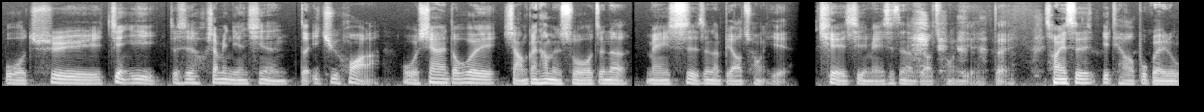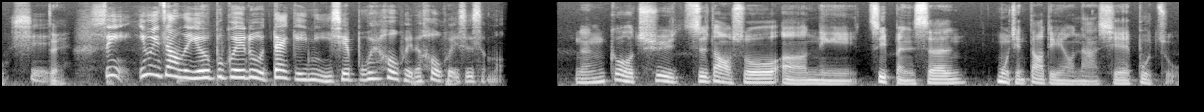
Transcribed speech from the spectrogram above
我去建议，就是下面年轻人的一句话啦，我现在都会想要跟他们说：真的没事，真的不要创业，切记没事，真的不要创业。对，创业是一条不归路。是对，所以因为这样的一个不归路，带给你一些不会后悔的后悔是什么？能够去知道说，呃，你自己本身目前到底有哪些不足，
